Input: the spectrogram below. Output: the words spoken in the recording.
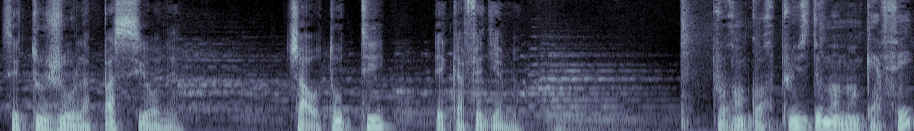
c'est toujours la passion. Ciao tutti et café diem. Pour encore plus de moments café,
